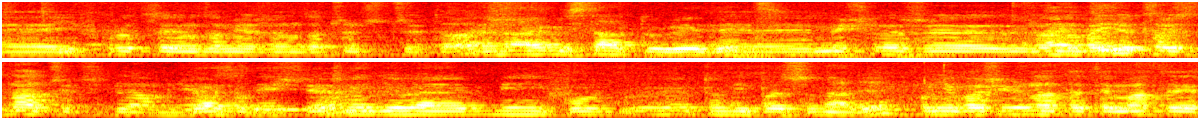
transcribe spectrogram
e, i wkrótce ją zamierzam zacząć czytać. and I will start to read it. E, Myślę, że, ono będzie coś znaczyć dla mnie osobiście, it will be very meaningful uh, to me personally ponieważ już na te tematy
